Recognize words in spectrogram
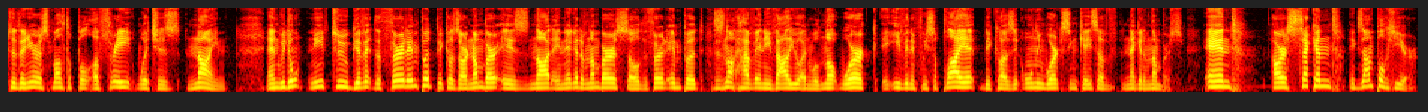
to the nearest multiple of 3, which is 9. And we don't need to give it the third input because our number is not a negative number. So the third input does not have any value and will not work even if we supply it because it only works in case of negative numbers. And our second example here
